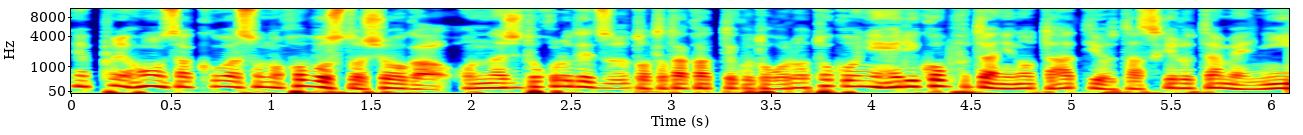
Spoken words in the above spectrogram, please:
やっぱり本作はそのホブスとショーが同じところでずっと戦っていくところ、特にヘリコプターに乗ったハッティを助けるために、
